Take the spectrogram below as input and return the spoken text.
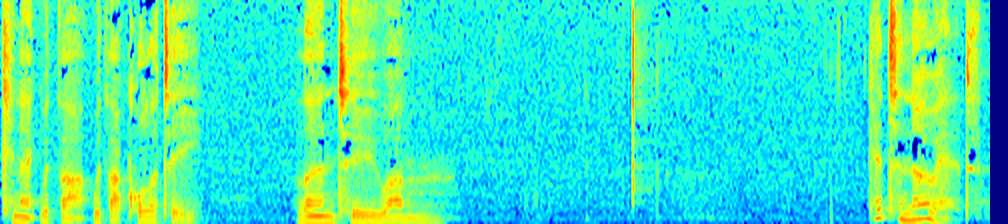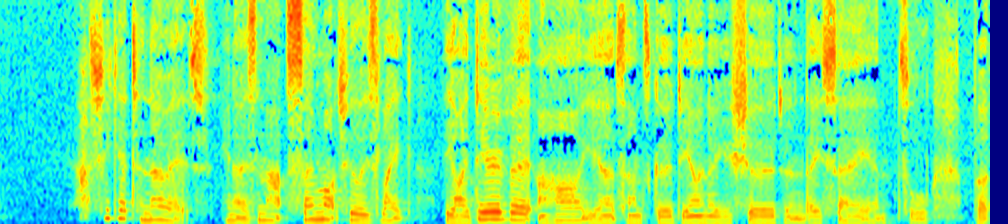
connect with that, with that quality, learn to. Um, get to know it. Actually, get to know it. You know, isn't that so much always like the idea of it, uh-huh, yeah, it sounds good, yeah, I know you should, and they say, and it's all, but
